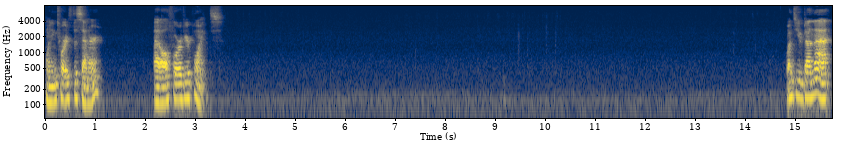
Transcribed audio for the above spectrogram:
pointing towards the center at all four of your points. Once you've done that,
